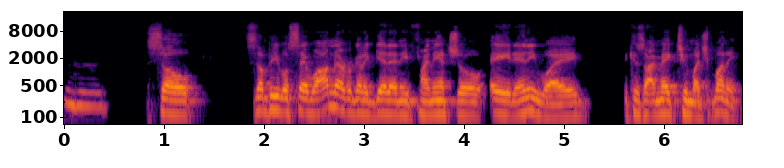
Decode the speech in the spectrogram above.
Mm-hmm. So some people say, well, I'm never going to get any financial aid anyway because I make too much money.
